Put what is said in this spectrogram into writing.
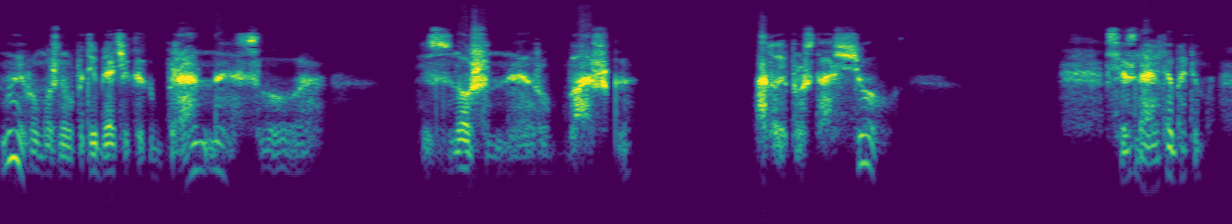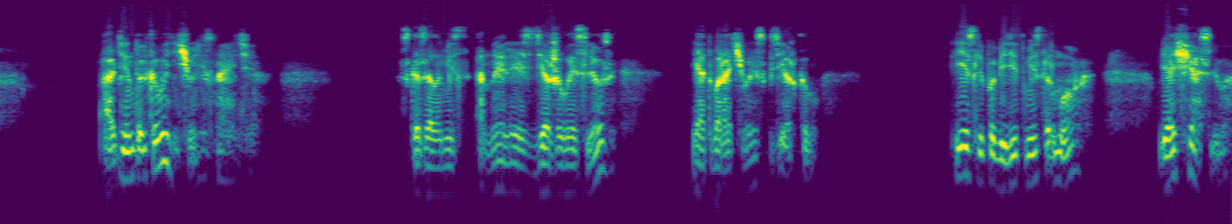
но его можно употреблять и как бранное слово. Изношенная рубашка, а то и просто осел. Все знают об этом. Один только вы ничего не знаете, сказала мисс Амелия, сдерживая слезы и отворачиваясь к зеркалу. Если победит мистер Мор, я счастлива.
